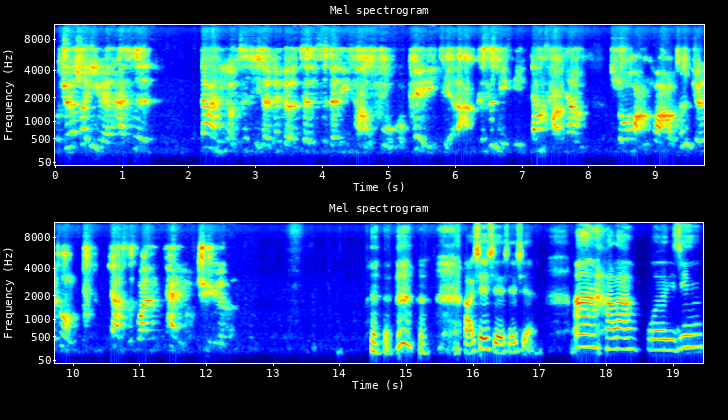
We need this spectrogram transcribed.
我觉得说议员还是，当然你有自己的那个政治的立场，我我可以理解啦。可是你你当场要说谎话，我真的觉得这种价值观太扭曲了。好，谢谢谢谢。啊，好啦，我已经，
